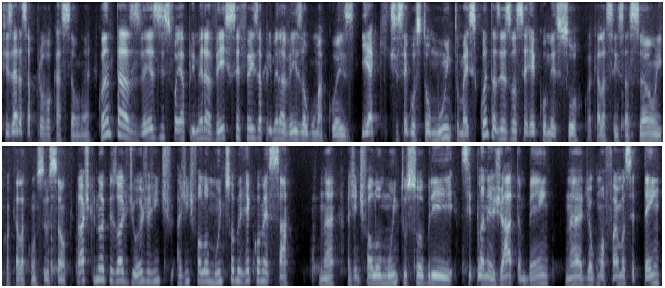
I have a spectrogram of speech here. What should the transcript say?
fizeram essa provocação, né? Quantas vezes foi a primeira vez que você fez a primeira vez alguma coisa? E aqui, se você gostou muito, mas quantas vezes você recomeçou com aquela sensação e com aquela construção? Eu acho que no episódio de hoje a gente, a gente falou muito sobre recomeçar, né? A gente falou muito sobre se planejar também, né? De alguma forma você tem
